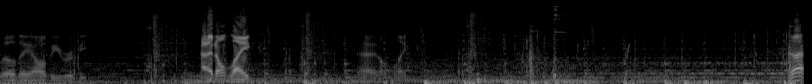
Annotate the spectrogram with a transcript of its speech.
Will they all be revealed? I don't like I don't like Ah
